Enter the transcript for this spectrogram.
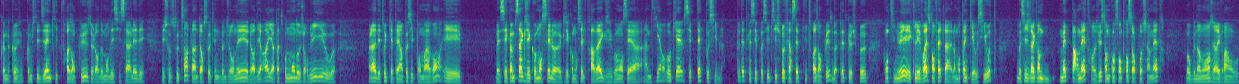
comme, comme, je te disais, une petite phrase en plus, de leur demander si ça allait, des, choses toutes simples, hein, de leur souhaiter une bonne journée, de leur dire « Ah, il n'y a pas trop de monde aujourd'hui » ou voilà, des trucs qui étaient impossibles pour moi avant. Et ben, c'est comme ça que j'ai commencé, le, commencé le travail, que j'ai commencé à, me dire, ok, c'est peut-être possible. Peut-être que c'est possible. Si je peux faire cette petite phrase en plus, ben, peut-être que je peux continuer. Et que l'Everest, en fait, la, montagne qui est aussi haute, ben, si je la grimpe mètre par mètre, juste en me concentrant sur le prochain mètre, au bout d'un moment, j'arriverai en haut.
